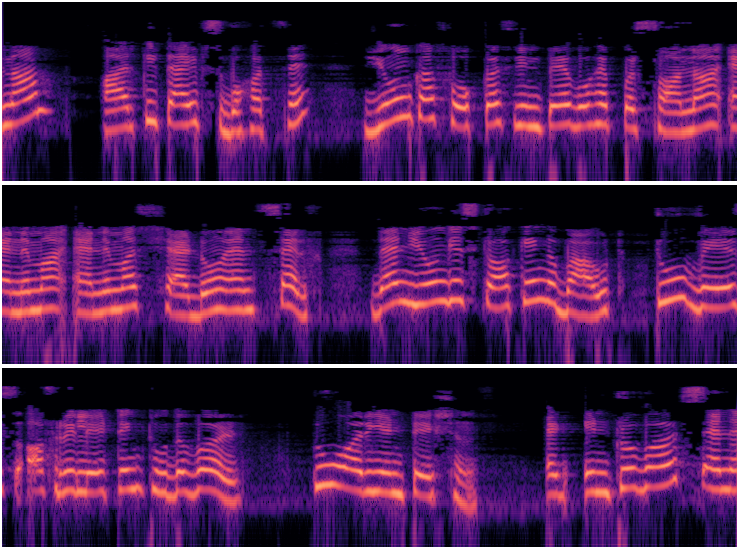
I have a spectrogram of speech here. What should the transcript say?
جناب آرکیٹائٹس بہت سے یونگ کا فوکس جن پہ وہ ہے persona anima animus shadow and self then Jung is talking about two ways of relating to the world two orientation young adulthood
